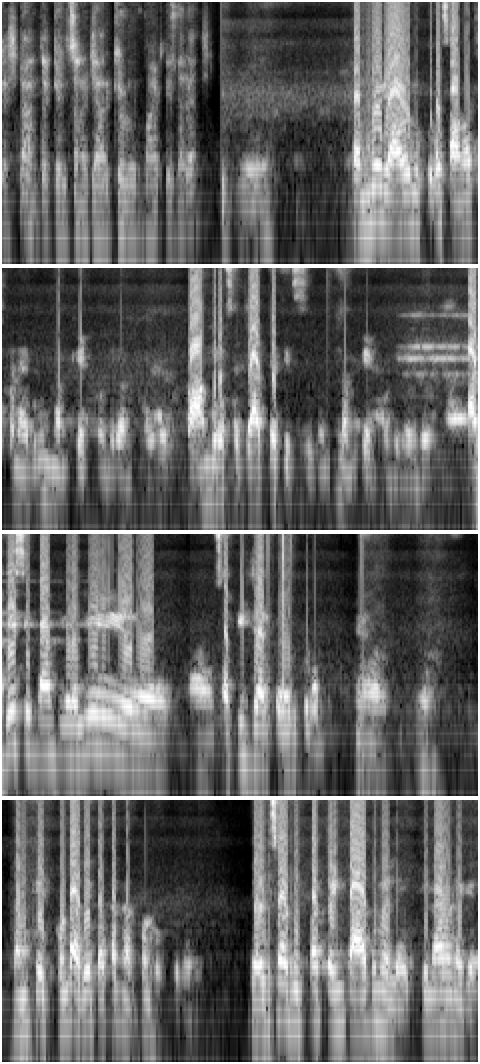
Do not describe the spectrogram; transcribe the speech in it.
ಕಷ್ಟ ಅಂತ ಕೆಲಸನ ಜಾರಕಿಹೊಳಿ ಮಾಡ್ತಿದ್ದಾರೆ. ತಂದೆಯವರು ಯಾವಾಗಲೂ ಕೂಡ ಸಾಮಾಜಿಕ ನ್ಯಾಯದಲ್ಲಿ ನಂಬಿಕೆ ಇಟ್ಕೊಂಡಿರುವಂತಹದ್ದು ಕಾಂಗ್ರೆಸ್ ಜಾತ್ಯತೀತ ಸಿದ್ಧಾಂತ ನಂಬಿಕೆ ಇಟ್ಕೊಂಡಿರೋದು ಅದೇ ಸಿದ್ಧಾಂತಗಳಲ್ಲಿ ಸತೀಶ್ ಜಾರಕಿಹೊಳಿ ಕೂಡ ನಂಬಿಕೆ ಇಟ್ಕೊಂಡು ಅದೇ ಪ್ರಕಾರ ನಡ್ಕೊಂಡು ಹೋಗ್ತಿರೋರು. ಎರಡ್ ಸಾವಿರದ ಇಪ್ಪತ್ತೆಂಟು ಆದ್ಮೇಲೆ ಚುನಾವಣೆಗೆ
